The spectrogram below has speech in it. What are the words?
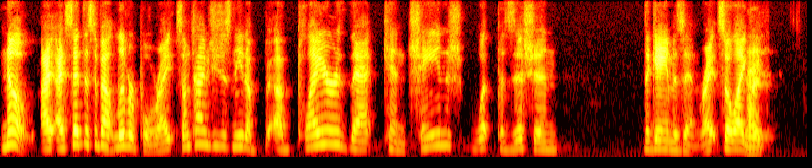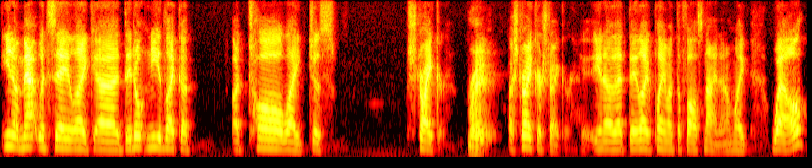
No, I, I said this about Liverpool, right? Sometimes you just need a, a player that can change what position the game is in, right? So, like, right. you know, Matt would say, like, uh, they don't need like a, a tall, like, just striker Right. a striker striker you know that they like playing with the false nine and i'm like well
